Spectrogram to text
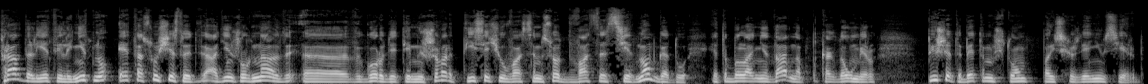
Правда ли это или нет, но это существует. Один журнал э, в городе Темишевар в 1827 году, это было недавно, когда умер, пишет об этом, что он по происхождению серб.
